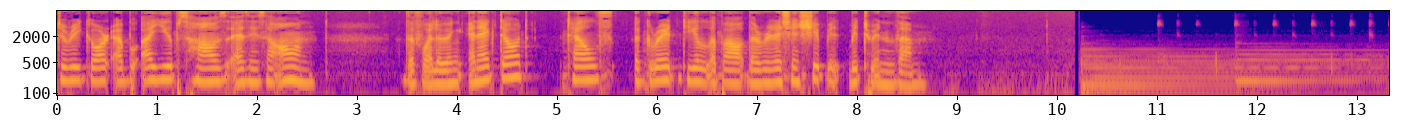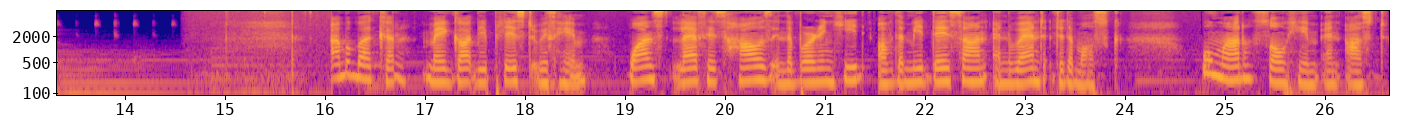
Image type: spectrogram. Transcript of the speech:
to regard Abu Ayyub's house as his own. The following anecdote tells a great deal about the relationship between them. Abu Bakr, may God be pleased with him, once left his house in the burning heat of the midday sun and went to the mosque. Umar saw him and asked,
